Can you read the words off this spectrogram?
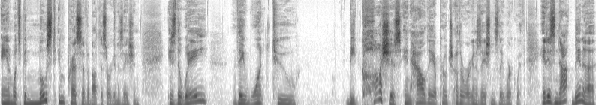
And what's been most impressive about this organization is the way they want to be cautious in how they approach other organizations they work with. It has not been a,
